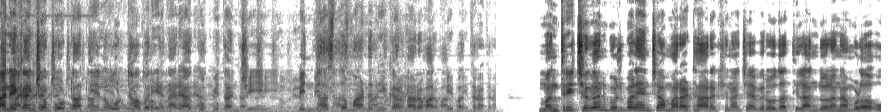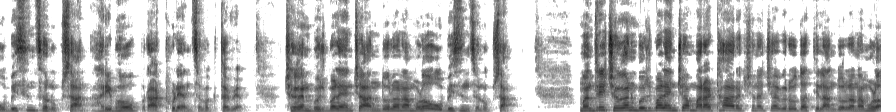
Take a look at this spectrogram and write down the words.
अनेकांच्या पोटातील ओठावर येणाऱ्या गोपितांची बिनधास्त मांडणी करणारं बातमीपत्र. मंत्री छगन भुजबळ यांच्या मराठा आरक्षणाच्या विरोधातील आंदोलनामुळे ओबीसींचं नुकसान हरिभाऊ राठोड यांचं वक्तव्य. छगन भुजबळ यांच्या आंदोलनामुळे ओबीसींचं नुकसान. मंत्री छगन भुजबळ यांच्या मराठा आरक्षणाच्या विरोधातील आंदोलनामुळे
